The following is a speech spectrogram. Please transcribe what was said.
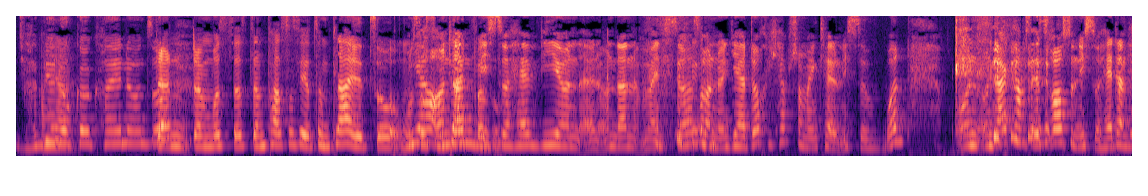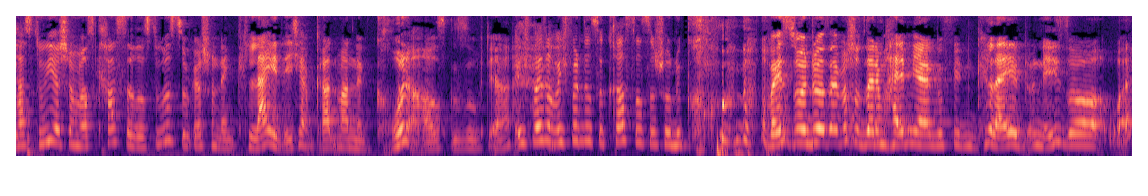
Die haben ah, ja doch gar keine und so. Dann, dann, muss das, dann passt das ja zum Kleid, so. Muss ja, das und Kleid dann bin ich so heavy und, und dann meinst du, hast du und ja doch, ich habe schon mein Kleid. Und ich so, what? Und, und da kam es erst raus und ich so, hä, dann hast du ja schon was krasseres. Du hast sogar schon dein Kleid. Ich habe gerade mal eine Krone ausgesucht, ja. Ich weiß, aber ich finde das so krass, dass du schon eine Krone hast. Weißt du, du hast einfach schon seit einem halben Jahr gefühlt ein Kleid und ich so, what?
